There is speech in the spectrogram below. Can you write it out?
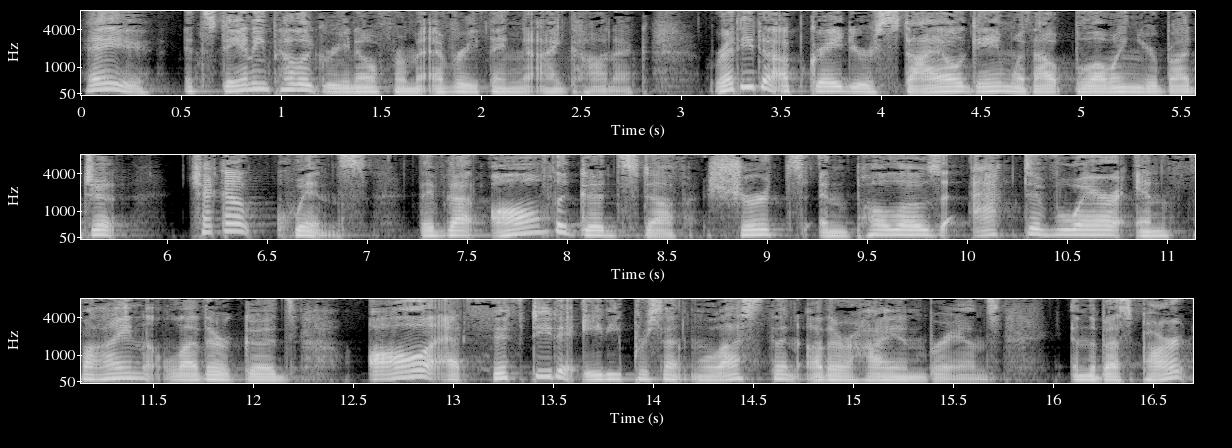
Hey, it's Danny Pellegrino from Everything Iconic. Ready to upgrade your style game without blowing your budget? Check out Quince. They've got all the good stuff, shirts and polos, activewear and fine leather goods, all at 50 to 80% less than other high-end brands. And the best part?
